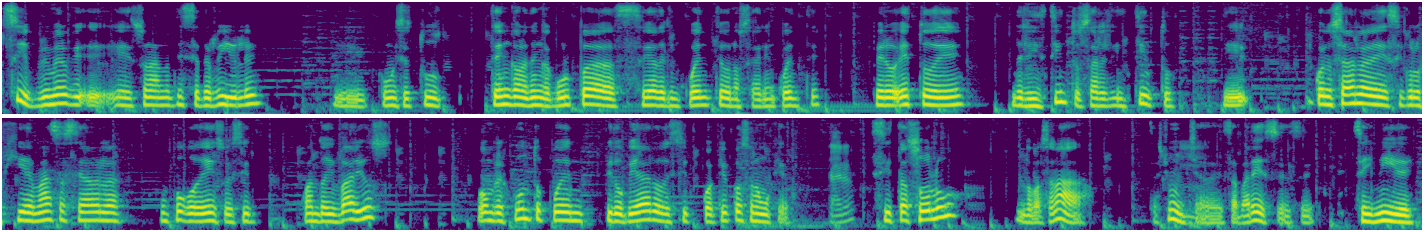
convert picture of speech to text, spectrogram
sí, primero que es una noticia terrible, como dices tú, tenga o no tenga culpa, sea delincuente o no sea delincuente, pero esto de, del instinto, sale el instinto. Y cuando se habla de psicología de masa, se habla un poco de eso, es decir, cuando hay varios hombres juntos pueden piropear o decir cualquier cosa a una mujer. Si está solo, no pasa nada. Se achuncha, mm. desaparece, se, inhibe.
